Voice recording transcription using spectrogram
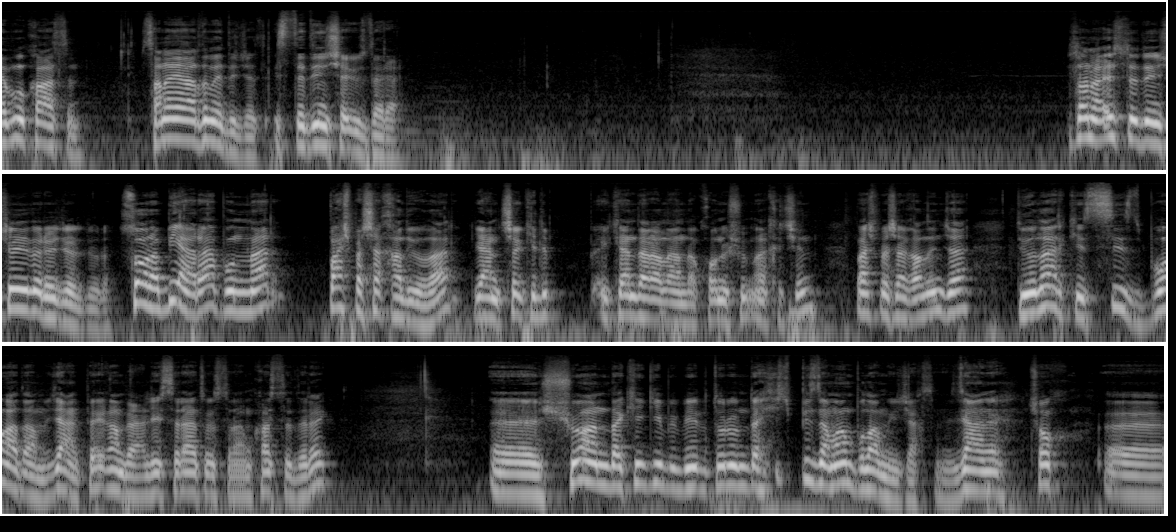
Ebul Kasım sana yardım edeceğiz istediğin şey üzere. Sana istediğin şeyi vereceğiz diyorlar. Sonra bir ara bunlar baş başa kalıyorlar. Yani çekilip kendi aralarında konuşmak için baş başa kalınca diyorlar ki siz bu adamı yani Peygamber aleyhissalatü vesselam kastederek e, şu andaki gibi bir durumda hiçbir zaman bulamayacaksınız. Yani çok e,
